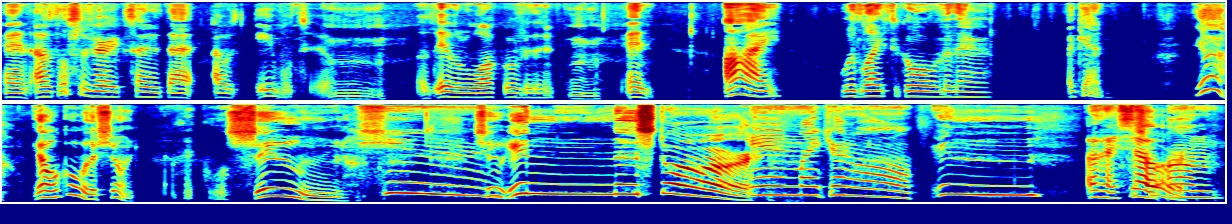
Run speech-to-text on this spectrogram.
and I was also very excited that I was able to. Mm, I was able to walk over there, mm. and I would like to go over there again. Yeah, yeah, we'll go over there soon. Okay, cool. Soon, Shoo. soon in the store. In my journal. In Okay, so sure. um,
